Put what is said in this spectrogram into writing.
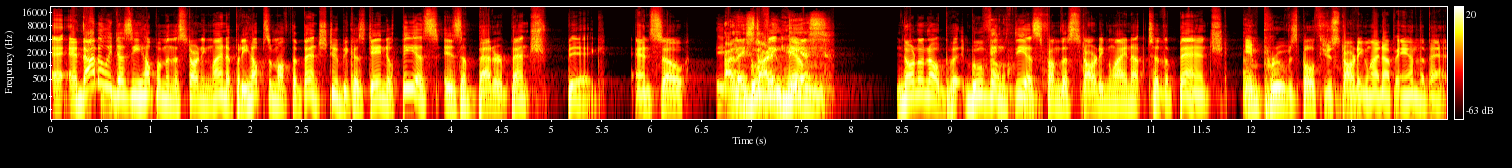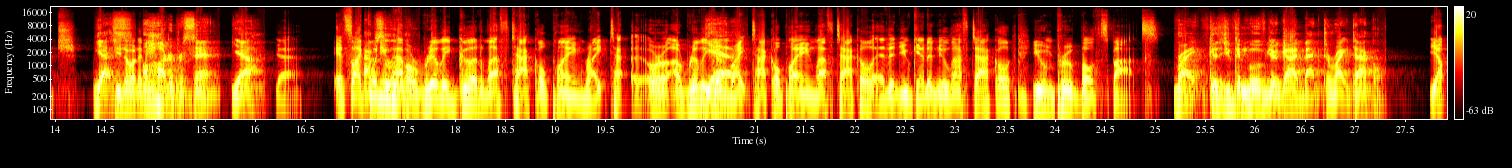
and not only does he help him in the starting lineup, but he helps him off the bench too, because Daniel Theis is a better bench big, and so are they starting him? Theis? No, no, no. But moving Oh. Theis from the starting lineup to the bench improves both your starting lineup and the bench. Yes. Do you know what I mean? hundred percent. Yeah. Yeah. It's like when you have a really good left tackle playing right ta- or a really Yeah. good right tackle playing left tackle, and then you get a new left tackle, you improve both spots. Right. Because you can move your guy back to right tackle. Yep.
